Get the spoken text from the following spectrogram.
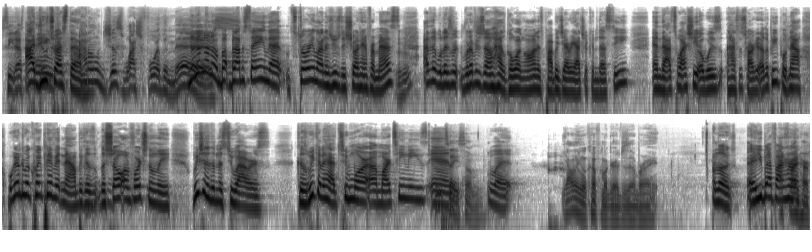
See, that's the I do trust them. I don't just watch for the mess. No, no, no, no. But but I'm saying that storyline is usually shorthand for mess. Mm-hmm. I think whatever whatever Gizelle has going on is probably geriatric and dusty, and that's why she always has to target other people. Now we're gonna do a quick pivot now because the show, unfortunately, we should have done this two hours because we could have had two more uh, martinis Let me and tell you something. what. Y'all ain't gonna come for my girl Gizelle Bryant. Look, uh, you better find I her. find her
